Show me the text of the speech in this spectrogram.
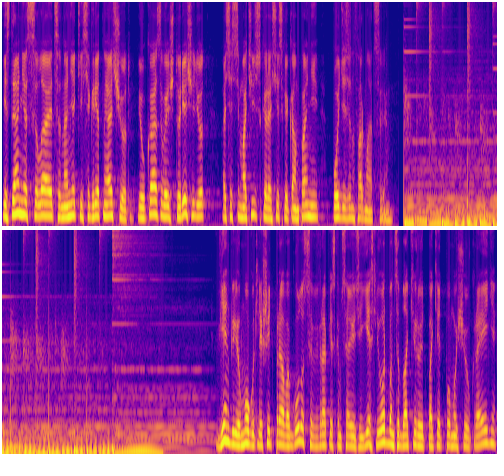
Издание ссылается на некий секретный отчет и указывает, что речь идет о систематической российской кампании по дезинформации. Венгрию могут лишить права голоса в Европейском Союзе, если Орбан заблокирует пакет помощи Украине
